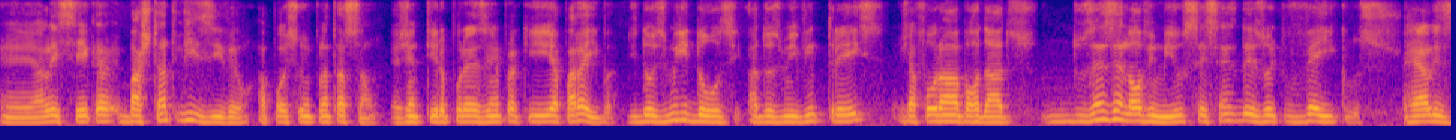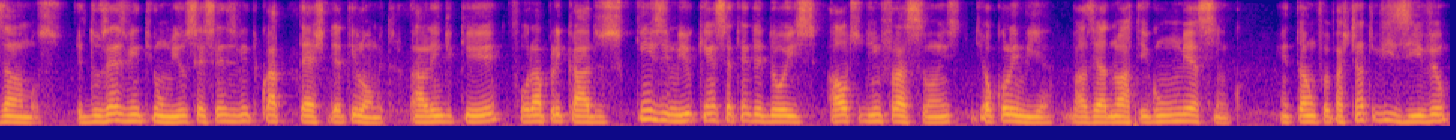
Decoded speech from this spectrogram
É, a lei seca é bastante visível após sua implantação. A gente tira, por exemplo, aqui a Paraíba. De 2012 a 2023, já foram abordados 219.618 veículos. Realizamos 221.624 testes de etilômetro. Além de que foram aplicados 15.572 autos de infrações de alcoolemia, baseado no artigo 165. Então foi bastante visível,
